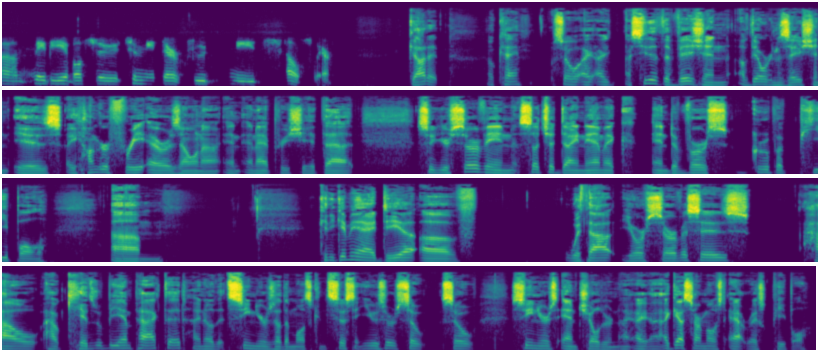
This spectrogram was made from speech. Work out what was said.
um, may be able to, to meet their food needs elsewhere. Got it. Okay. So I, I, I, see that the vision of the organization is a hunger free Arizona, and, and I appreciate that. So you're serving such a dynamic and diverse group of people. Um, can you give me an idea of without your services, how how kids would be impacted. I know that seniors are the most consistent users, so so seniors and children, I, I, I guess, are most at risk people.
